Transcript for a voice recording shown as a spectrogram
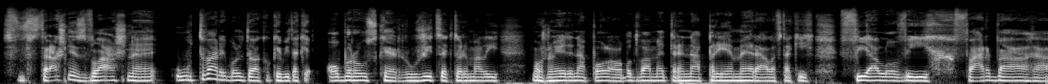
strašne zvláštne útvary, boli to ako keby také obrovské rúžice, ktoré mali možno 1,5 alebo 2 metre na priemer, ale v takých fialových farbách a,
